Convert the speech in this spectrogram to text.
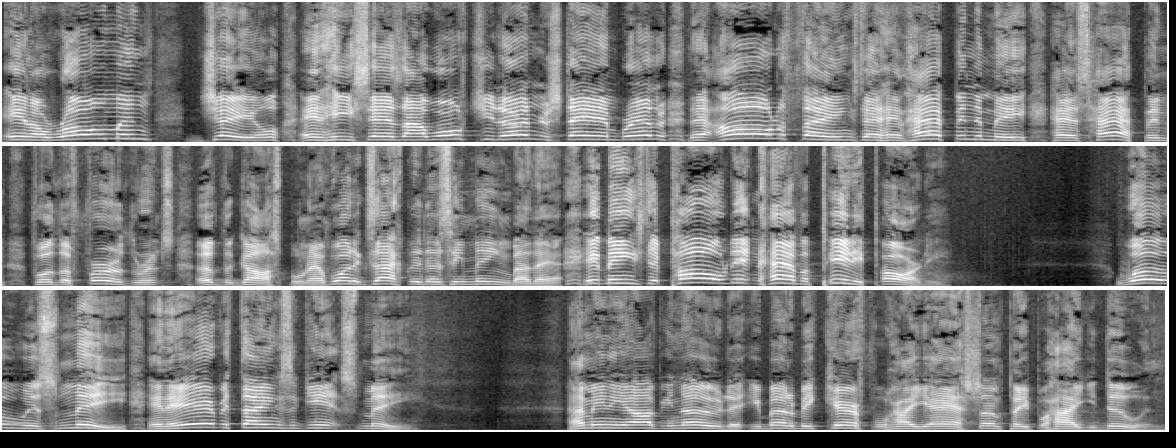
in a Roman jail, and he says, I want you to understand, brethren, that all the things that have happened to me has happened for the furtherance of the gospel. Now, what exactly does he mean by that? It means that Paul didn't have a pity party. Woe is me, and everything's against me. How many of you know that you better be careful how you ask some people how you doing?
